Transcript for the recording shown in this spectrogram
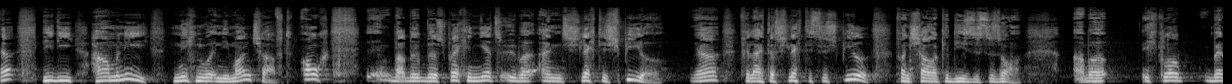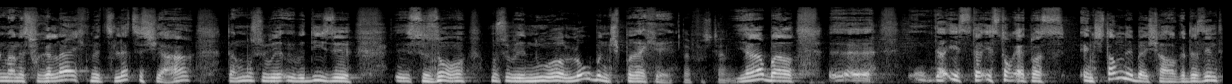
Ja, die die Harmonie nicht nur in die Mannschaft, auch äh, weil wir sprechen jetzt über ein schlechtes Spiel, ja, vielleicht das schlechteste Spiel von Schalke diese Saison, aber ich glaube, wenn man es vergleicht mit letztes Jahr, dann müssen wir über diese äh, Saison müssen wir nur loben sprechen. Selbstverständlich. Ja, weil äh, da ist da ist doch etwas entstanden bei Schalke. Da sind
